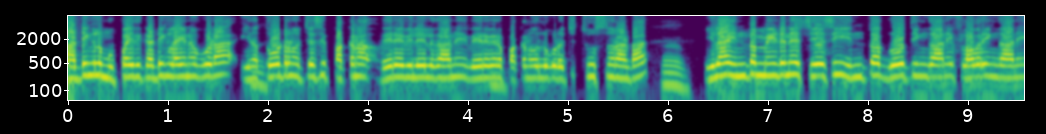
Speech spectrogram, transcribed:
కటింగ్లు ముప్పై ఐదు కటింగ్లు అయినా కూడా ఈయన. తోటను వచ్చేసి పక్కన వేరే విలేజ్ గానీ వేరే వేరే పక్కన వాళ్ళు కూడా వచ్చి చూస్తున్నారంట. ఇలా ఇంత మెయింటెనెన్స్ చేసి ఇంత గ్రోతింగ్ గానీ ఫ్లవరింగ్ గానీ.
